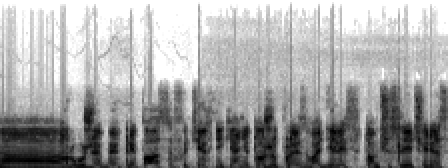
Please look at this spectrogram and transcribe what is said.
оружия, боеприпасов и техники, они тоже производились, в том числе через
